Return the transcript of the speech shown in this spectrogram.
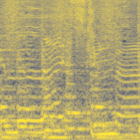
it down.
